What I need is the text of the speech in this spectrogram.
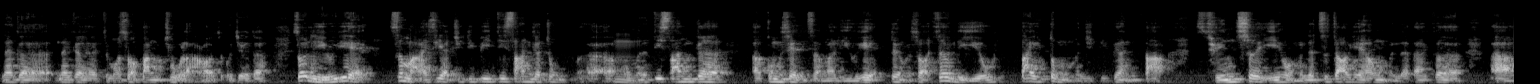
那个那个怎么说帮助了我我觉得，所以旅游业是马来西亚 GDP 第三个中呃我们的第三个呃贡献者嘛，旅游业对我们说，这旅游带动我们 GDP 很大，群次于我们的制造业和我们的那个啊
